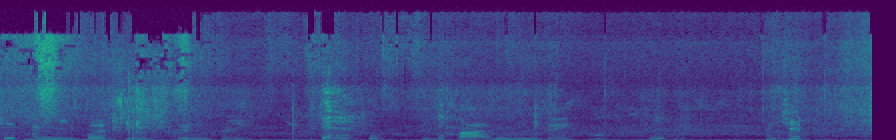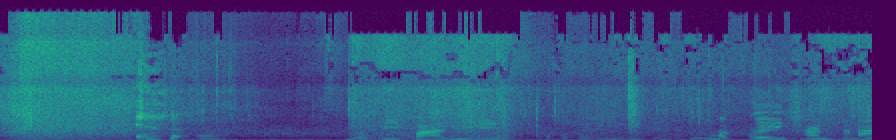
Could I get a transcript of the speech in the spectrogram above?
คิด มันมีเบอร์สี่ขึ้นเลยสี่ป่าไม่มีเลยนี่ให้คิดเบอร์สี่ป่าไม่มีเขาก็เคยได้ยินเป็นบักเคยหันไปนะ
